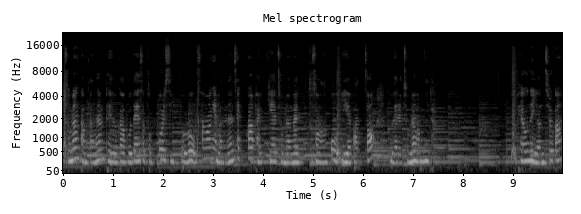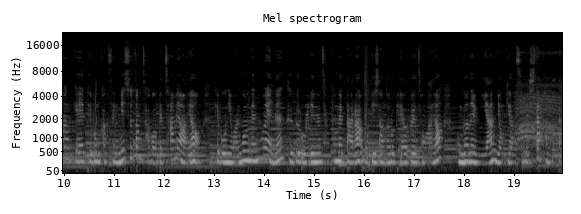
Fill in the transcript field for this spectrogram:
조명 담당은 배우가 무대에서 돋보일 수 있도록 상황에 맞는 색과 밝기의 조명을 구성하고 이에 맞춰 무대를 조명합니다. 배우는 연출과 함께 대본 각색 및 수정 작업에 참여하여 대본이 완성된 후에는 극을 올리는 작품에 따라 오디션으로 배역을 정하여 공연을 위한 연기 연습을 시작합니다.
